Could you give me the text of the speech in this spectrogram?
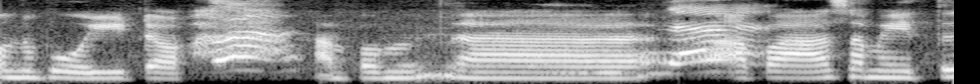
ഒന്ന് പോയി കേട്ടോ. അപ്പം അപ്പോൾ ആ സമയത്ത്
